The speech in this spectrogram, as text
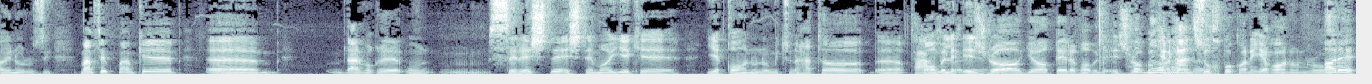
آقای نوروزی. من فکر کنم که در واقع اون سرشت اجتماعیه که یه قانون رو می‌تونه حتی قابل بده. اجرا یا غیر قابل اجرا خب، بکنه. یعنی منسوخ بکنه یه قانون رو. آره.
